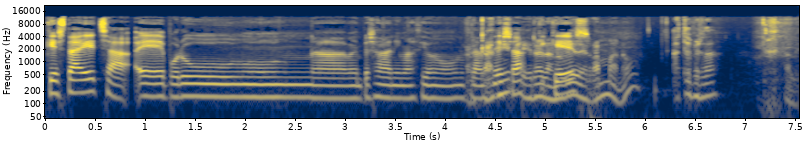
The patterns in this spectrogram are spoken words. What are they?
Que está hecha eh, por una empresa de animación Arcane francesa. era la que novia es, de Ramma, ¿no? Ah, es verdad. Vale.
